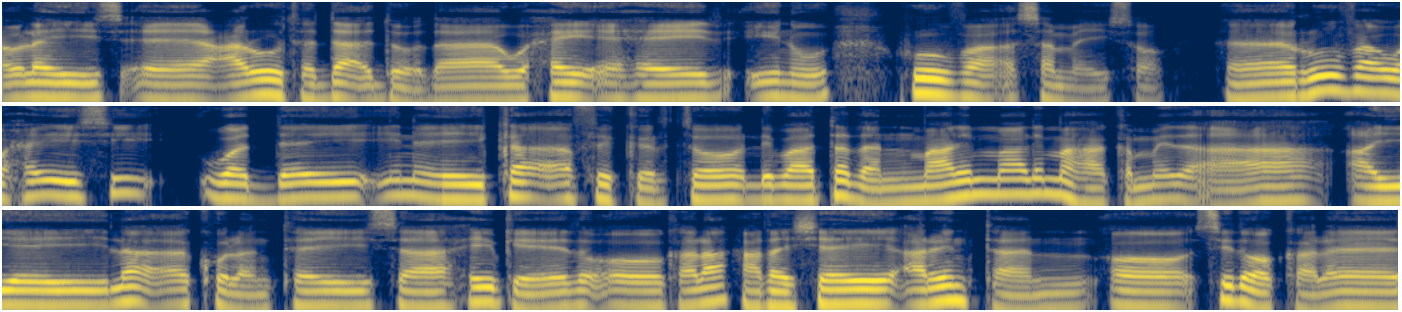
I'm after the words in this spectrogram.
culays ee carruurta da'dooda. Waxay ahayd inuu ruuva samayso. Ruuva waxay si waday inay ka fikirto dhibaatadan maalin maalimaha ka mid ah ayay la kulantay saaxiibkeed oo kala hadashay arrintan oo sidoo kale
